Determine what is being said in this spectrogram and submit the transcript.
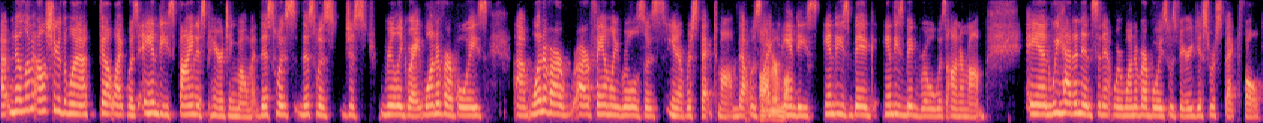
Uh, no, let me. I'll share the one I felt like was Andy's finest parenting moment. This was this was just really great. One of our boys, um, one of our our family rules was you know respect mom. That was honor like mom. Andy's Andy's big Andy's big rule was honor mom, and we had an incident where one of our boys was very disrespectful,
